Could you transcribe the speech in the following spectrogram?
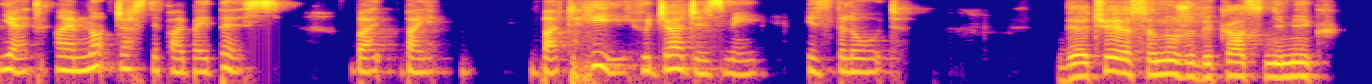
yet I am not justified by this, but, by, but he who judges me is the Lord. De aceea să nu judecați nimic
